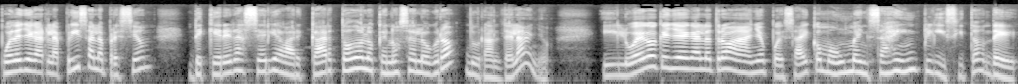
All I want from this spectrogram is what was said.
puede llegar la prisa, la presión de querer hacer y abarcar todo lo que no se logró durante el año. Y luego que llega el otro año, pues hay como un mensaje implícito de,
